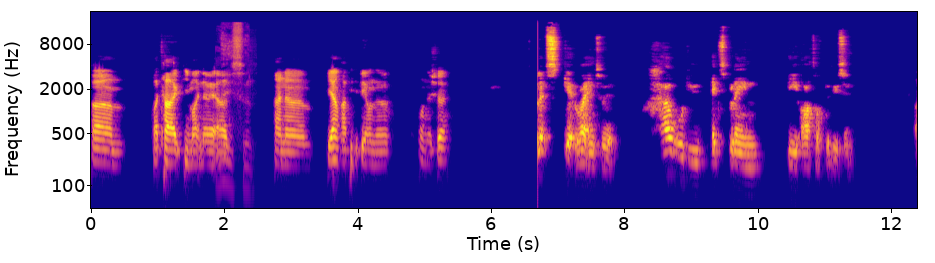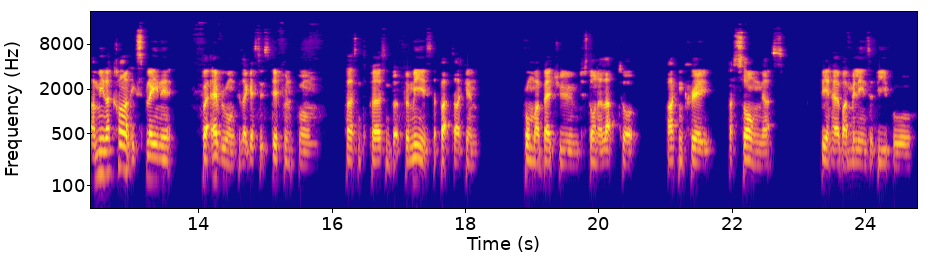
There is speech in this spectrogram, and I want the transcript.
Um, my tag you might know it as, Mason. and um, yeah, I'm happy to be on the on the show. Let's get right into it. How would you explain the art of producing? I mean, I can't explain it for everyone because I guess it's different from person to person. But for me, it's the fact I can, from my bedroom, just on a laptop, I can create a song that's being heard by millions of people,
